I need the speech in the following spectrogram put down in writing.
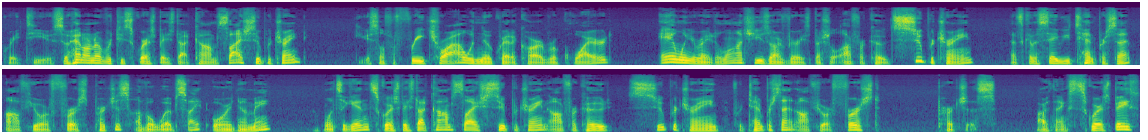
great to you. So head on over to squarespace.com/supertrain. Get yourself a free trial with no credit card required. And when you're ready to launch, use our very special offer code SUPERTRAIN. That's going to save you 10% off your first purchase of a website or a domain. Once again, squarespace.com slash supertrain, offer code supertrain for 10% off your first purchase. Our thanks to Squarespace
